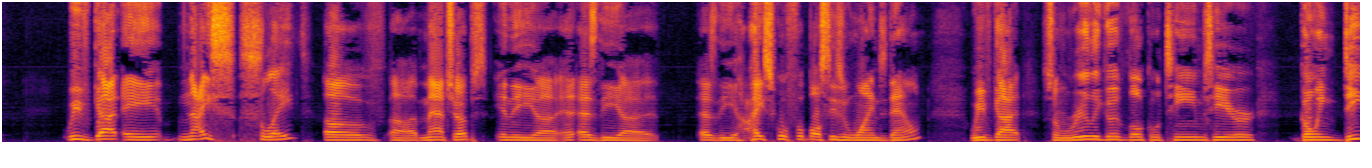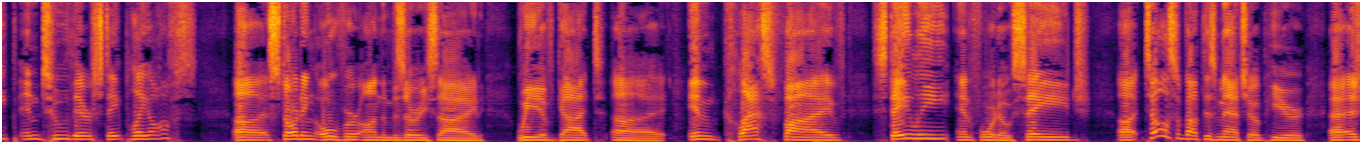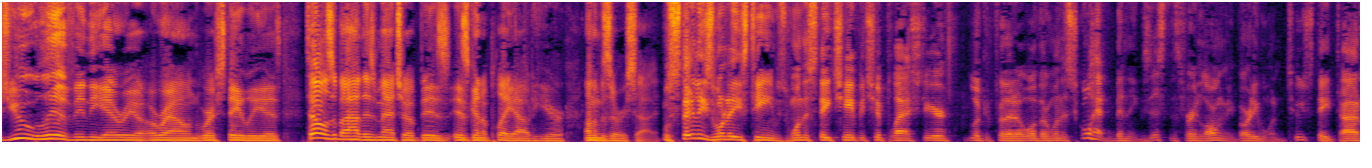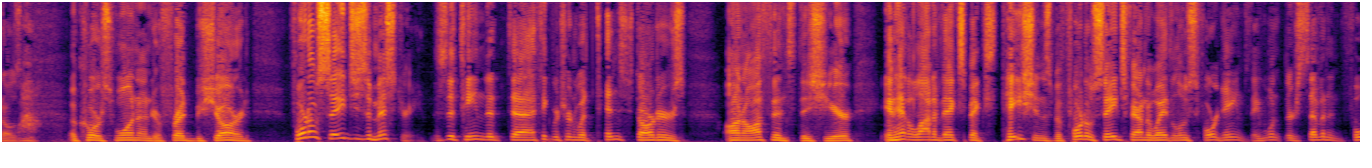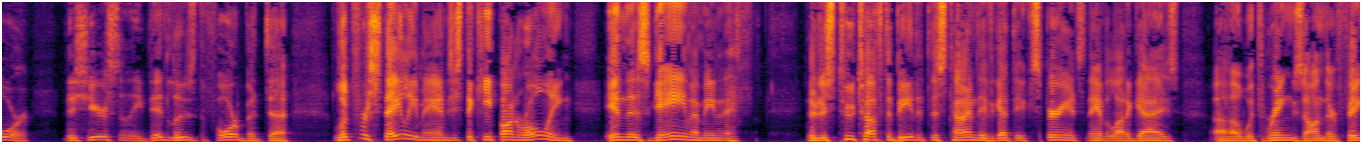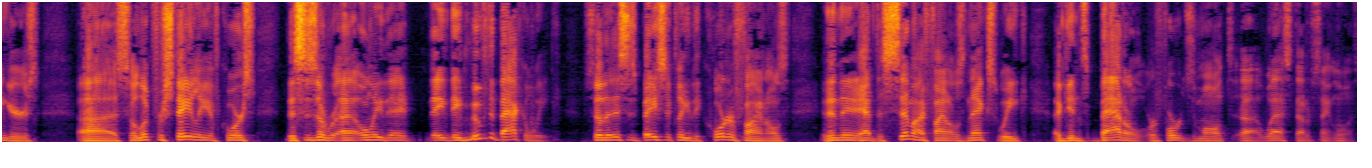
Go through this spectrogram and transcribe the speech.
we've got a nice slate of uh, matchups in the uh, as the uh, as the high school football season winds down. We've got some really good local teams here going deep into their state playoffs. Uh, starting over on the Missouri side, we have got uh, in Class Five Staley and Fort Osage. Uh, tell us about this matchup here, uh, as you live in the area around where Staley is. Tell us about how this matchup is is going to play out here on the Missouri side. well, Staley's one of these teams. Won the state championship last year. Looking for that other one. The school hadn't been in existence very long. They've already won two state titles. Of course, one under Fred Bouchard. Fort Osage is a mystery. This is a team that uh, I think returned what ten starters on offense this year and had a lot of expectations. But Fort Osage found a way to lose four games. They won. They're seven and four this year, so they did lose the four. But uh, look for Staley, man, just to keep on rolling in this game. I mean, they're just too tough to beat at this time. They've got the experience, and they have a lot of guys uh, with rings on their fingers. Uh, so look for Staley, of course. This is a uh, only they they they've moved it back a week, so this is basically the quarterfinals, and then they have the semifinals next week against Battle or Fort Zumwalt uh, West out of St. Louis.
